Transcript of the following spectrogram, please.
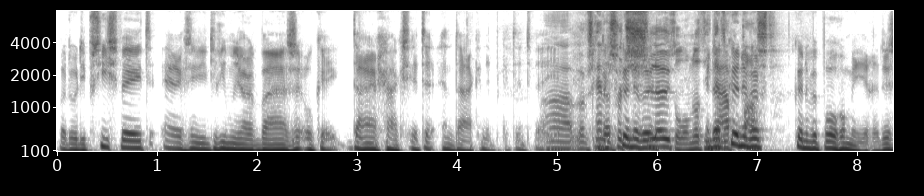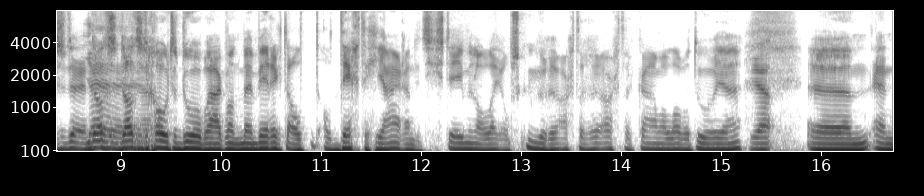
Waardoor die precies weet, ergens in die 3 miljard bazen, oké, daar ga ik zitten en daar knip ik het in tweeën. Ah, waarschijnlijk Dat een soort kunnen we- sleutel, omdat dat daar kunnen past. we, kunnen we programmeren. Dus de, en Ja, dat, is, ja, dat is de grote doorbraak. Want men werkt al, al 30 jaar aan dit systeem in allerlei obscure achter, achterkamerlaboratoria. Ja. Ehm, en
